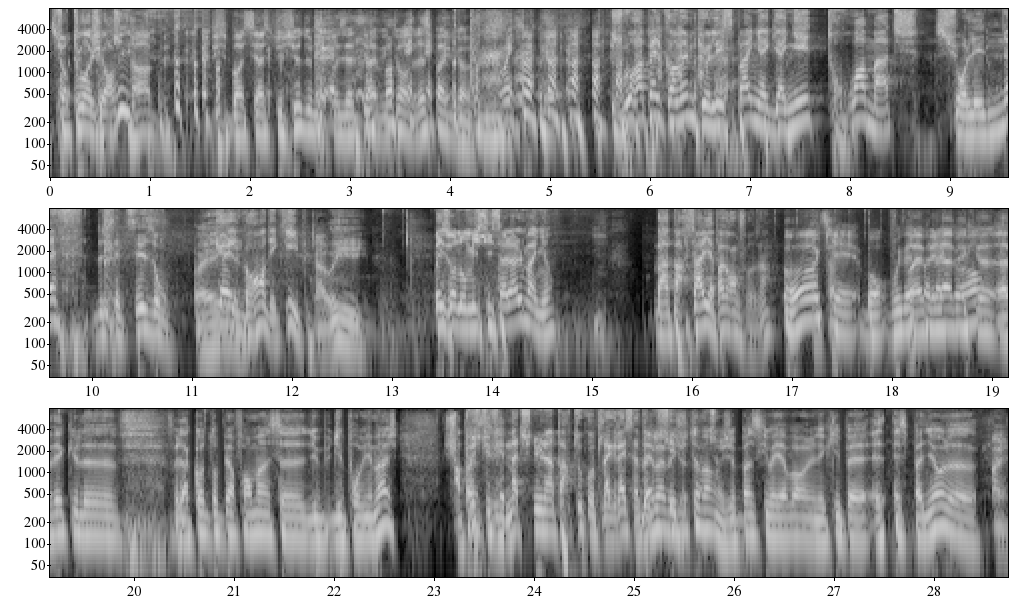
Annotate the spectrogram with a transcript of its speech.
Surtout en Géorgie. Non, bon, c'est astucieux de nous présenter la victoire de l'Espagne. quand même. Je vous rappelle quand même que l'Espagne a gagné trois matchs sur les neuf de cette saison. Oui. Quelle grande équipe. Ah oui. Mais ils en ont mis 6 à l'Allemagne. hein. Bah, à part ça, il n'y a pas grand chose. Hein. Ok. Bon, vous n'êtes Ouais, pas mais là, avec, d'accord. euh, avec le, la contre-performance euh, du, du premier match. je En plus, tu fais match nul un partout contre la Grèce à Mais ouais, domicile. mais justement, je pense qu'il va y avoir une équipe euh, espagnole Ouais.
